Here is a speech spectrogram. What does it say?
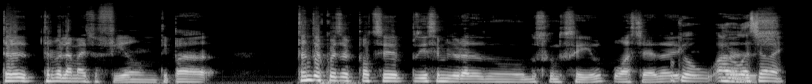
tra- trabalhar mais o filme, tipo, há tanta coisa que pode ser, podia ser melhorada no, no segundo que saiu, o Last Jedi. o que eu, ah, o Last Jedi.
